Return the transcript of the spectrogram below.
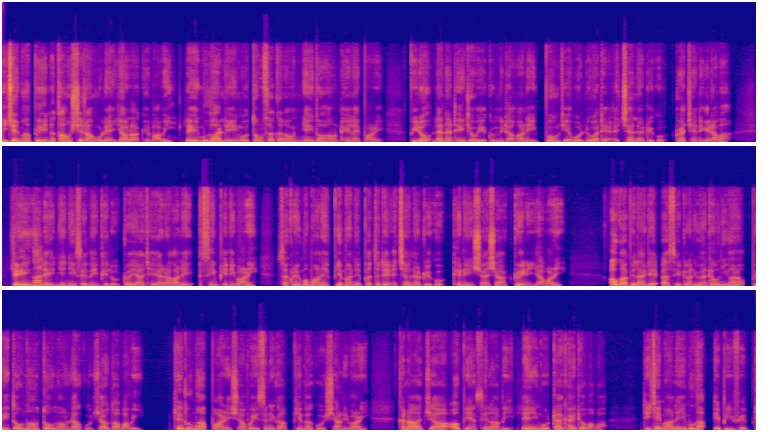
ဒီချိန်မှာပေ2800ကိုလည်းရောက်လာခဲ့ပါပြီ။လေမှုကလေရင်ကို3စက္ကန့်လောက်ငြိမ်သွားအောင်ထိန်းလိုက်ပါတယ်။ပြီးတော့လက်နက်ထိန်းချုပ်ရေးကွန်ပျူတာကနေဘုံကျဲဖို့လိုအပ်တဲ့အချက်လက်တွေကိုတွက်ချက်နေကြတာပါ။လေရင်ကလည်းငြိမ်ငြိမ်စိမ့်စိမ့်ဖြစ်လို့တွက်ရချက်ရတာကလည်းအဆင်ပြေနေပါတယ်။စကရင်ပေါ်မှာလည်းပြင်းမနဲ့ပတ်သက်တဲ့အချက်လက်တွေကိုထင်ထင်ရှားရှားတွေ့နေရပါတယ်။ အောက်ကပြလိုက်တဲ့ SA21 ဒုံးကြီးကတော့ပေ3300 လောက်ကိုရောက်သွားပါပြီ။ထိပ်ဘူးမှာပါတဲ့ရှာဖွေစနစ်ကပြင်းမတ်ကိုရှာနေပါတယ်။ခဏကြာအောက်ပြန်ဆင်းလာပြီးလေရင်ကိုတိုက်ခိုက်တော့ပါပါ။ဒီချိန်မှာလေရင်မှုက AP50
